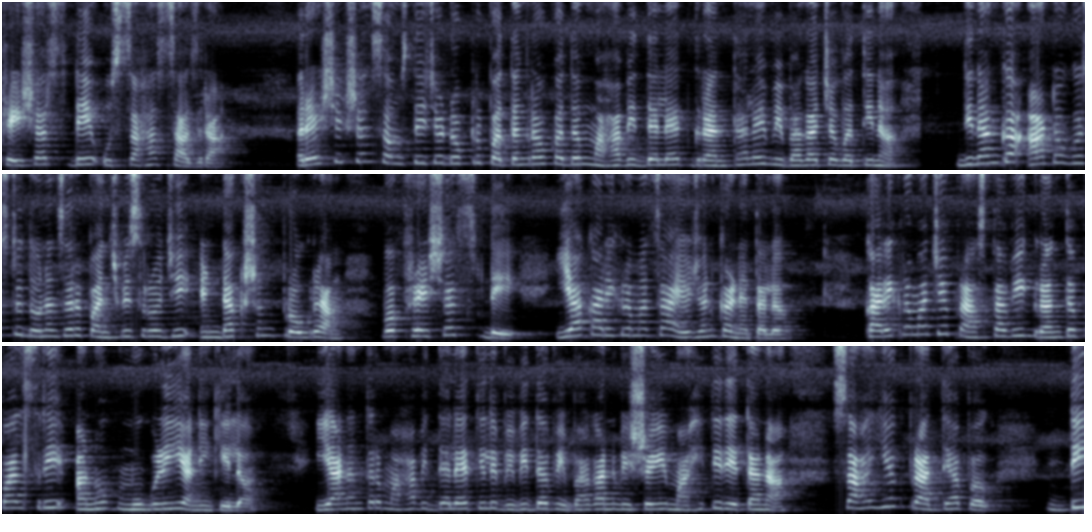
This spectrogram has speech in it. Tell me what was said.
फ्रेशर्स डे उत्साहात साजरा. रे शिक्षण संस्थेच्या डॉक्टर पतंगराव कदम महाविद्यालयात ग्रंथालय विभागाच्या वतीनं दिनांक आठ ऑगस्ट दोन हजार पंचवीस रोजी इंडक्शन प्रोग्राम व फ्रेशर्स डे या कार्यक्रमाचं आयोजन करण्यात आलं. कार्यक्रमाचे प्रास्ताविक ग्रंथपाल श्री अनुप मुगळी यांनी केलं. यानंतर महाविद्यालयातील विविध विभागांविषयी माहिती देताना सहाय्यक प्राध्यापक D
